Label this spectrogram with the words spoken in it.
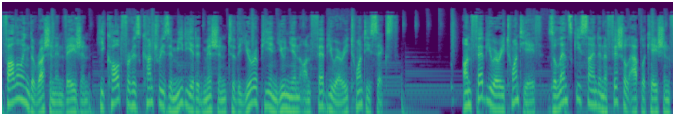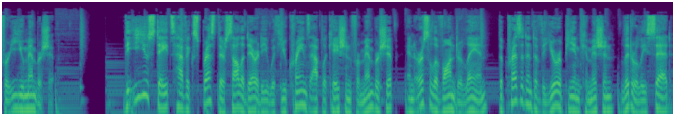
Following the Russian invasion, he called for his country's immediate admission to the European Union on February 26. On February 28, Zelensky signed an official application for EU membership. The EU states have expressed their solidarity with Ukraine's application for membership, and Ursula von der Leyen, the president of the European Commission, literally said,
